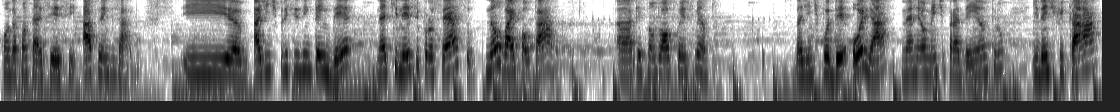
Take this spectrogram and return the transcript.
quando acontece esse aprendizado. E a gente precisa entender né, que nesse processo não vai faltar a questão do autoconhecimento. Da gente poder olhar né, realmente para dentro, identificar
